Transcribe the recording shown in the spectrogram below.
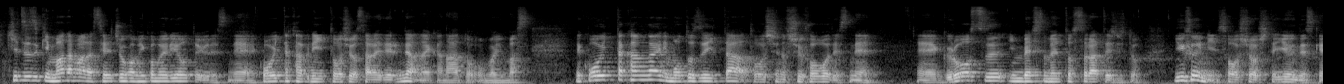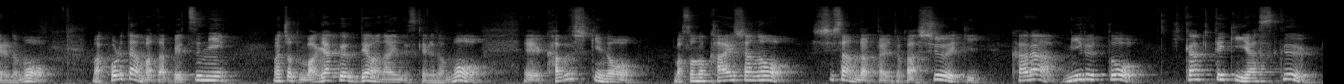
引き続きまだまだ成長が見込めるよというですねこういった株に投資をされているんではないかなと思います。でこういった考えに基づいた投資の手法をですね、えー growth investment strategy というふうに総称して言うんですけれども、まあ、これとはまた別に、まあ、ちょっと真逆ではないんですけれども、えー株式のまあ、その会社の資産だったりとか収益から見ると比較的安く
